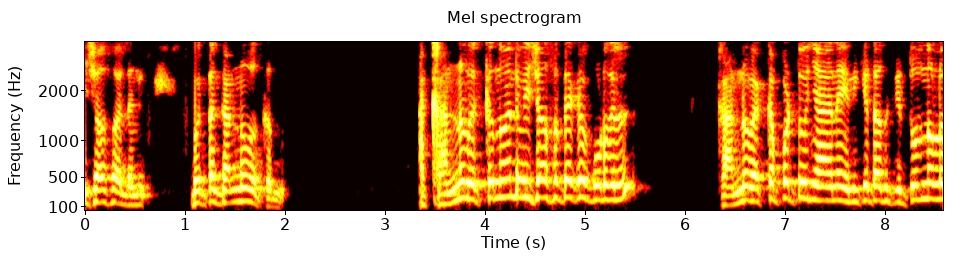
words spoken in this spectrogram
വിശ്വാസമല്ലെങ്കിൽ ഒരുത്തൻ കണ്ണു വെക്കുന്നു. ആ കണ്ണു വെക്കുന്നവന്റെ വിശ്വാസത്തേക്കാൾ കൂടുതൽ കണ്ണു വെക്കപ്പെട്ടു ഞാൻ എനിക്കിട്ട് അത് കിട്ടും എന്നുള്ള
